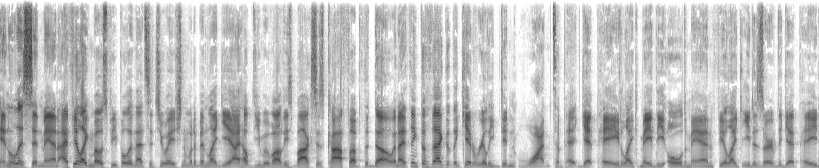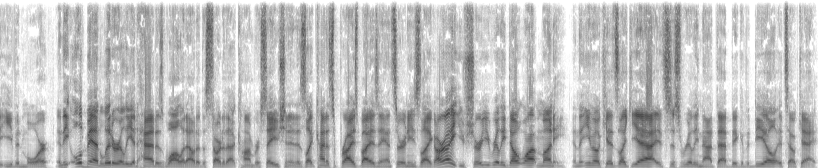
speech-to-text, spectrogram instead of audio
And listen, man, I feel like most people in that situation would have been like, yeah, I helped you move all these boxes, cough up the dough. And I think the fact that the kid really didn't want to get paid, like, made the old man feel like he deserved to get paid even more. And the old man literally had had his wallet out at the start of that conversation and is, like, kind of surprised by his answer. And he's like, all right, you sure you really don't want money? And the emo kid's like, yeah, it's just really not that big of a deal. It's okay.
